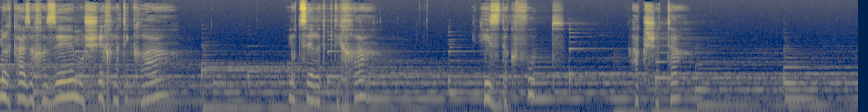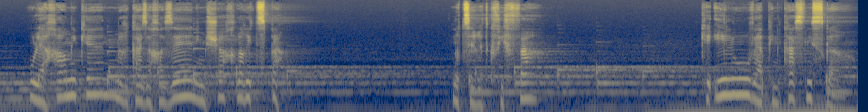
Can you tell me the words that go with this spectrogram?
מרכז החזה מושך לתקרה, נוצרת פתיחה, הזדקפות, הקשתה. ולאחר מכן מרכז החזה נמשך לרצפה. נוצרת כפיפה, כאילו והפנקס נסגר.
